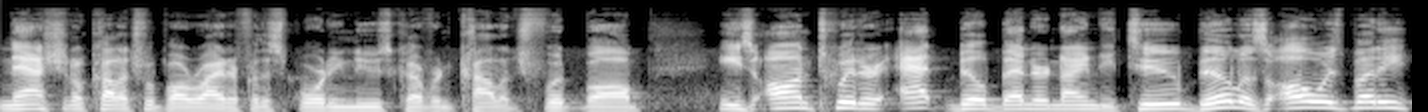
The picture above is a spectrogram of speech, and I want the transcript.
national college football writer for the Sporting News covering college football. He's on Twitter at Bill Bender92. Bill, as always, buddy,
